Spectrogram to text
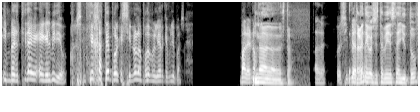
invertida en, el vídeo. Fíjate, porque si no la podemos liar que flipas. Vale, no. No, no, no está. Vale, pues También te inviértela. digo, si este vídeo está en YouTube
